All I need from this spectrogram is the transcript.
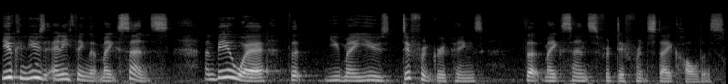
You can use anything that makes sense, and be aware that you may use different groupings that make sense for different stakeholders.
